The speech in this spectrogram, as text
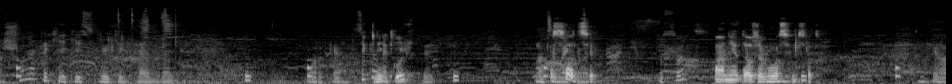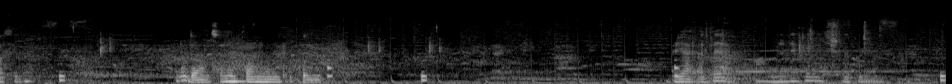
А що вони такі якісь люті, блядь, блядь? Орки. Скільки вони Які? коштують? На По це соці. 500? А, ні, даже 80. Ніфіга собі. Ну да, це не не прикольно. Бля, а де? А, у мене не вийшли, бля.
